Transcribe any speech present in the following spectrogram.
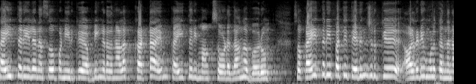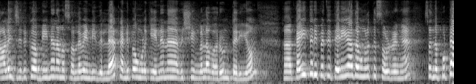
கைத்தறியில் நெசவு பண்ணியிருக்கு அப்படிங்கிறதுனால கட்டாயம் கைத்தறி மார்க்ஸோட தாங்க வரும். ஸோ கைத்தறி பற்றி தெரிஞ்சிருக்கு. ஆல்ரெடி உங்களுக்கு அந்த நாலேஜ் இருக்குது அப்படின்னு நம்ம சொல்ல வேண்டியதில்லை. கண்டிப்பாக உங்களுக்கு என்னென்ன விஷயங்கள்லாம் வரும்னு தெரியும். கைத்தறி பற்றி தெரியாதவங்களுக்கு சொல்கிறேங்க ஸோ இந்த புட்டா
